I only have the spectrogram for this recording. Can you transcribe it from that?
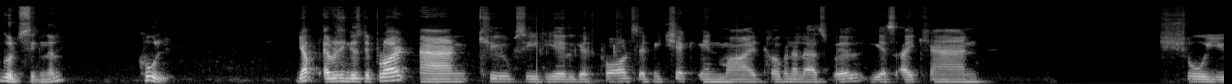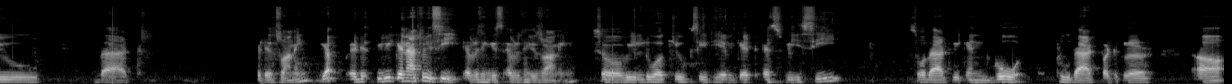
good signal, cool. Yep, everything is deployed and kubectl get pods. Let me check in my terminal as well. Yes, I can show you that it is running. Yep, it is, we can actually see everything is everything is running. So we'll do a kubectl get svc so that we can go to that particular uh,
